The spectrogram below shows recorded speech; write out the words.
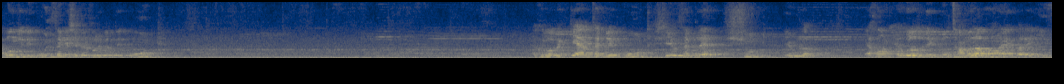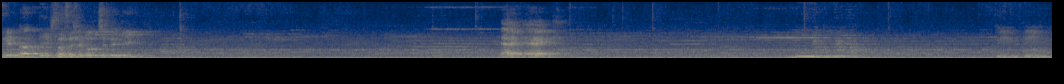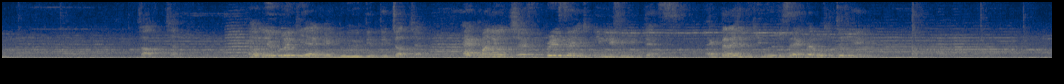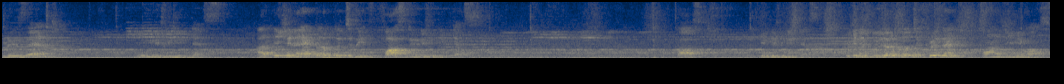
এবং যদি উইল থাকে, সেটার পরিবর্তে এখন হবে ক্যান থাকলে কুড শেল থাকলে শুট এগুলা। এখন এগুলো যদি একটু ঝামেলা মনে হয়, একবারে ইজি একটা টিপস আছে, সেটা হচ্ছে যে কি? দুই, তিন তিন, চার চার। এক মানে হচ্ছে প্রেজেন্ট ইনডিফিনিট টেন্স কি বুঝতেছে এক দ্বারা বুঝতেছে কি? প্রেজেন্ট ইনডিফিনিট টেন্স আর এখানে এক দ্বারা বুঝাচ্ছে কি? ইনডিফিনিট টেন্স ইনডিফিনিট টেন্স এখানে প্রেজেন্ট কন্টিনিউয়াস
